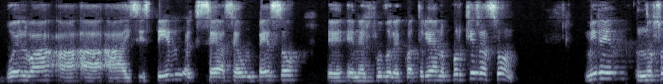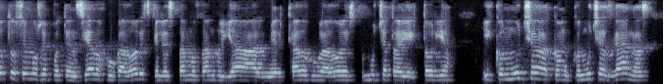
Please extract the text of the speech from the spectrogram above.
vuelva a, a, insistir, sea, sea un peso eh, en el fútbol ecuatoriano. ¿Por qué razón? Mire, nosotros hemos repotenciado jugadores que le estamos dando ya al mercado, jugadores con mucha trayectoria y con, mucha, con muchas ganas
